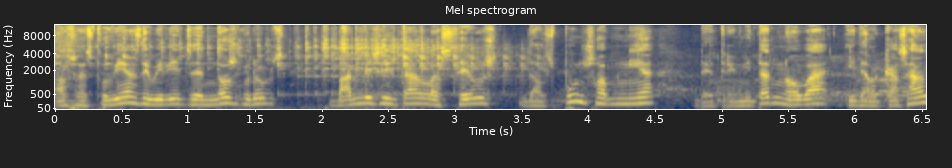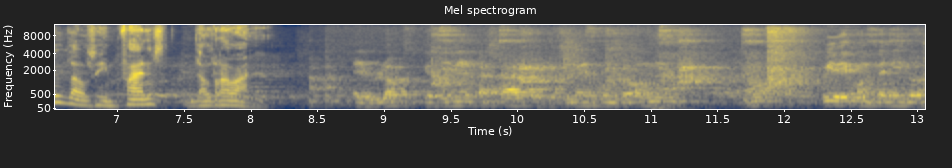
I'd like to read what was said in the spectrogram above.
els estudiants dividits en dos grups van visitar les seus dels punts Òmnia de Trinitat Nova i del Casal dels Infants del Raval. El blog que tiene el Casal, que tiene el punto Omnia, ¿no? pide contenidos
